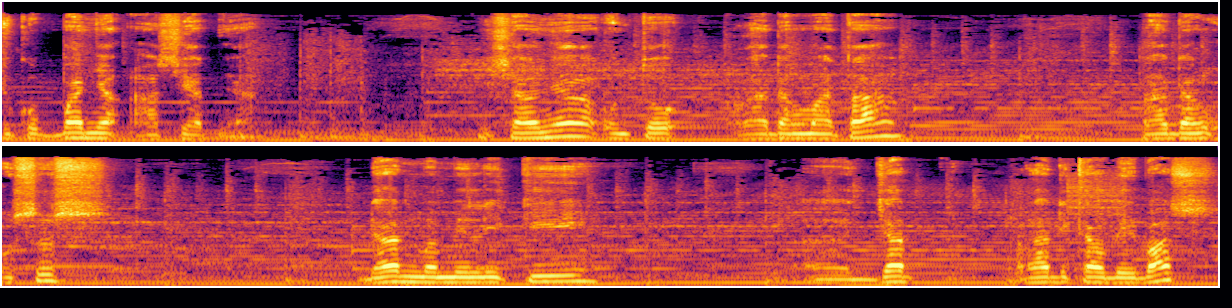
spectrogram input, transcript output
cukup banyak khasiatnya. Misalnya untuk radang mata, radang usus, dan memiliki uh, zat radikal bebas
